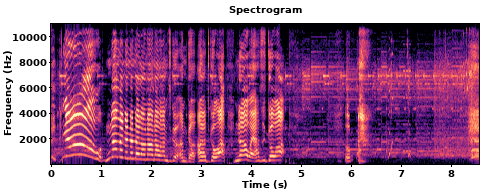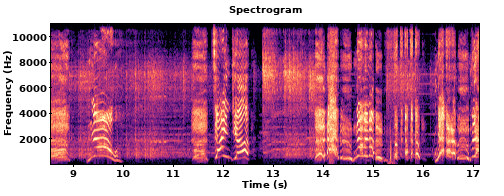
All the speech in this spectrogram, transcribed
No! No, no, no, no, no, no, no, no, I'm to go, I'm go, I have to go up. No, I have to go up. Oh. No! Danger! Ah! No, no, no! No, no, no! no!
